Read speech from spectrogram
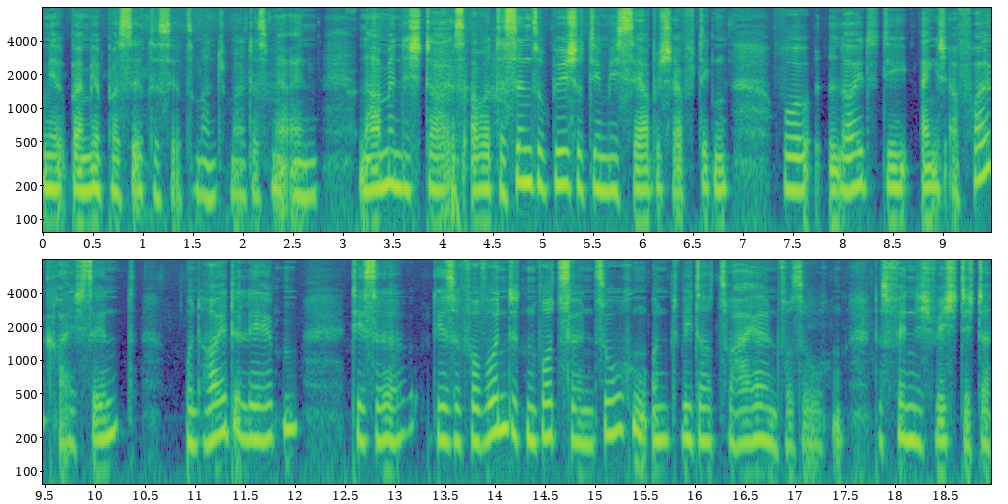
mir, bei mir passiert das jetzt manchmal, dass mir ein Name nicht da ist, aber das sind so Bücher, die mich sehr beschäftigen, wo Leute, die eigentlich erfolgreich sind und heute leben, diese, diese verwundeten Wurzeln suchen und wieder zu heilen versuchen. Das finde ich wichtig. Das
